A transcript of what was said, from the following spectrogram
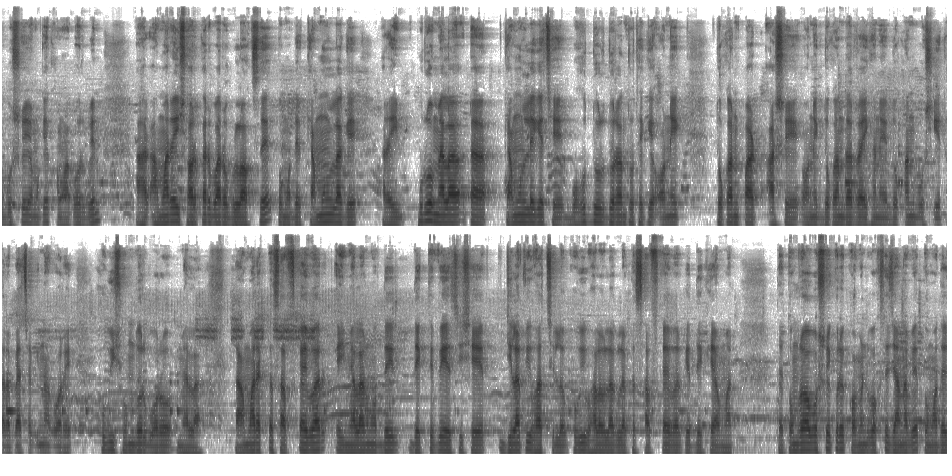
অবশ্যই আমাকে ক্ষমা করবেন। আর আমার এই সরকার বারো ব্লগসে তোমাদের কেমন লাগে, আর এই পুরো মেলাটা কেমন লেগেছে? বহুত দূর দূরান্ত থেকে অনেক দোকানপাট আসে অনেক দোকানদাররা এখানে দোকান বসিয়ে তারা বেচা কিনা করে। খুবই সুন্দর বড় মেলা। তা আমার একটা সাবস্ক্রাইবার এই মেলার মধ্যেই দেখতে পেয়েছি সে জিলাপি ভাজছিল। খুবই ভালো লাগল একটা সাবস্ক্রাইবারকে দেখে আমার। তাই তোমরা অবশ্যই করে কমেন্ট বক্সে জানাবে। তোমাদের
